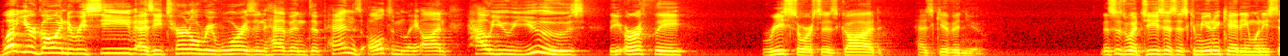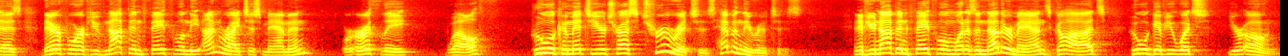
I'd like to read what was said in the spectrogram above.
what you're going to receive as eternal rewards in heaven depends ultimately on how you use the earthly resources God has given you. This is what Jesus is communicating when he says, Therefore, if you've not been faithful in the unrighteous mammon or earthly wealth, who will commit to your trust true riches, heavenly riches? And if you've not been faithful in what is another man's, God's, who will give you what's your own?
